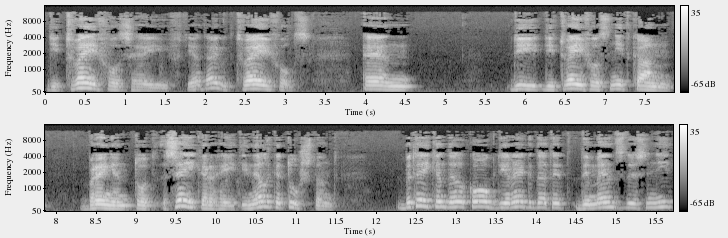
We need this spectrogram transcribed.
die twijfels heeft, ja, duidelijk twijfels, en die, die twijfels niet kan brengen tot zekerheid in elke toestand, betekent ook direct dat het de mens dus niet,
